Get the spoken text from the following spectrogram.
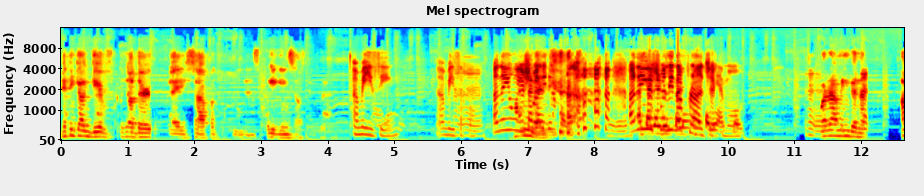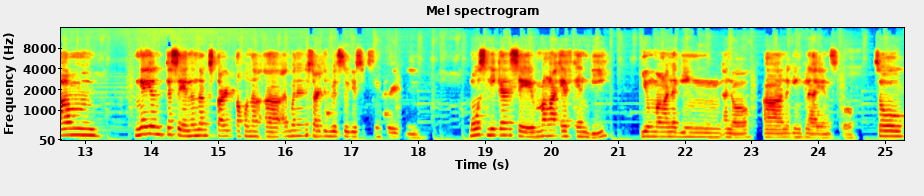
I think I'll give another try sa pag-freelance, pagiging self-employed. Amazing. Amazing ako. Mm. Ano yung usually, pala. Mm. ano yung usually na project mo? Mm. Maraming ganun. Um, ngayon kasi, nung nag-start ako na, uh, when I started with Studio 1630, mostly kasi mga F&B, yung mga naging, ano, uh, naging clients ko. So,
